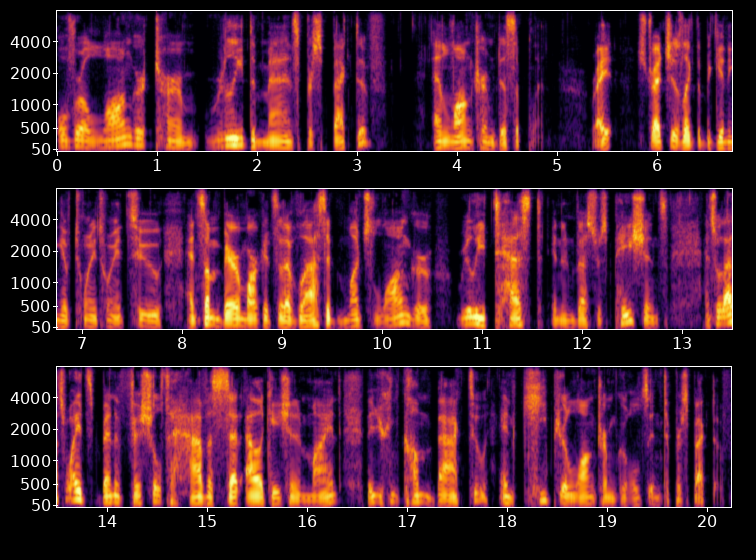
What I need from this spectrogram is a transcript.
over a longer term really demands perspective and long-term discipline, right? Stretches like the beginning of 2022 and some bear markets that have lasted much longer really test an investor's patience. And so that's why it's beneficial to have a set allocation in mind that you can come back to and keep your long term goals into perspective.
